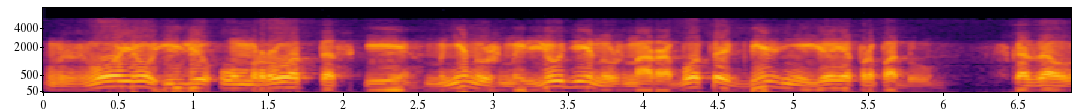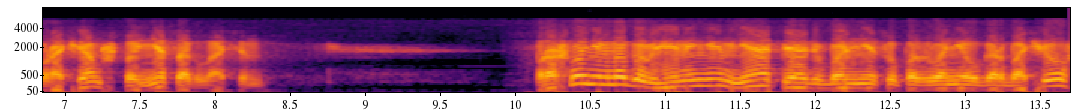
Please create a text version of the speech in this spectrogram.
взвою или умру от тоски. Мне нужны люди, нужна работа, без нее я пропаду. Сказал врачам, что не согласен. Прошло немного времени, мне опять в больницу позвонил Горбачев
